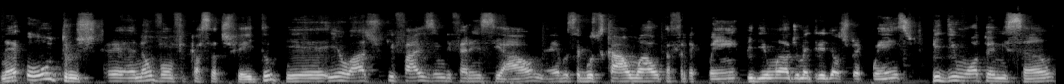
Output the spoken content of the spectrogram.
Né? Outros é, não vão ficar satisfeitos e eu acho que faz um diferencial, né? Você buscar uma alta frequência, pedir uma audiometria de altas frequências, pedir uma autoemissão,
